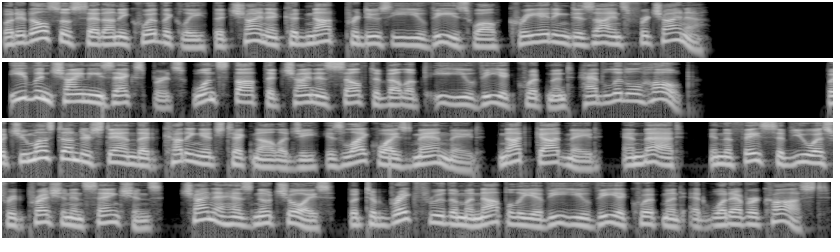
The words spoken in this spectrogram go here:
but it also said unequivocally that China could not produce EUVs while creating designs for China. Even Chinese experts once thought that China's self developed EUV equipment had little hope. But you must understand that cutting edge technology is likewise man made, not God made, and that, in the face of US repression and sanctions, China has no choice but to break through the monopoly of EUV equipment at whatever cost.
